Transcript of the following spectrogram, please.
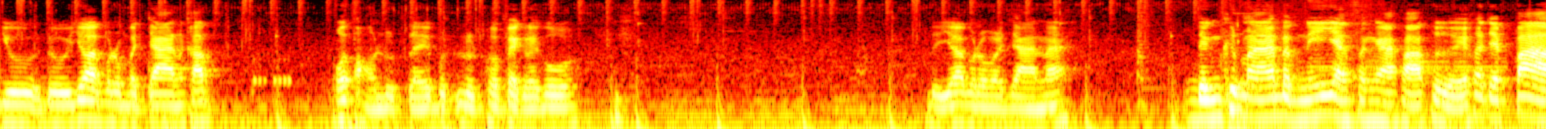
อยู่ดูยอดบรมจารย์ครับ โอ๊ยอ๋อหลุดเลยหลุดหลุดเพอร์เฟกเลยกู ดูยอดบรมจารย์นะ ดึงขึ้นมาแบบนี้อย่างสง่าผ่าเผยเข้าใจเปล่า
